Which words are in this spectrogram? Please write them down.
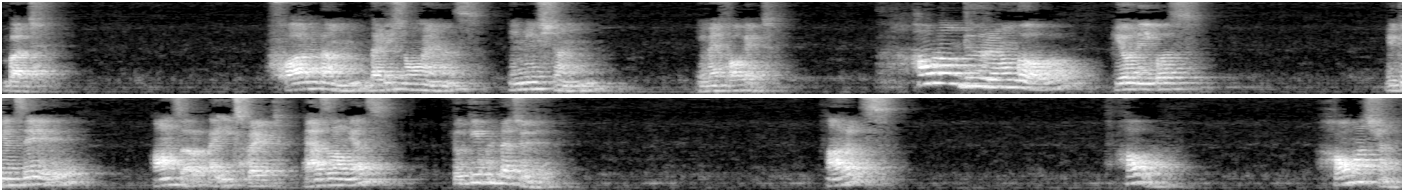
But foreign tongue that is known as English tongue, you may forget. How long do you remember your neighbors? You can say, answer, I expect, as long as you keep in touch with it. Or else, how? How much time?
